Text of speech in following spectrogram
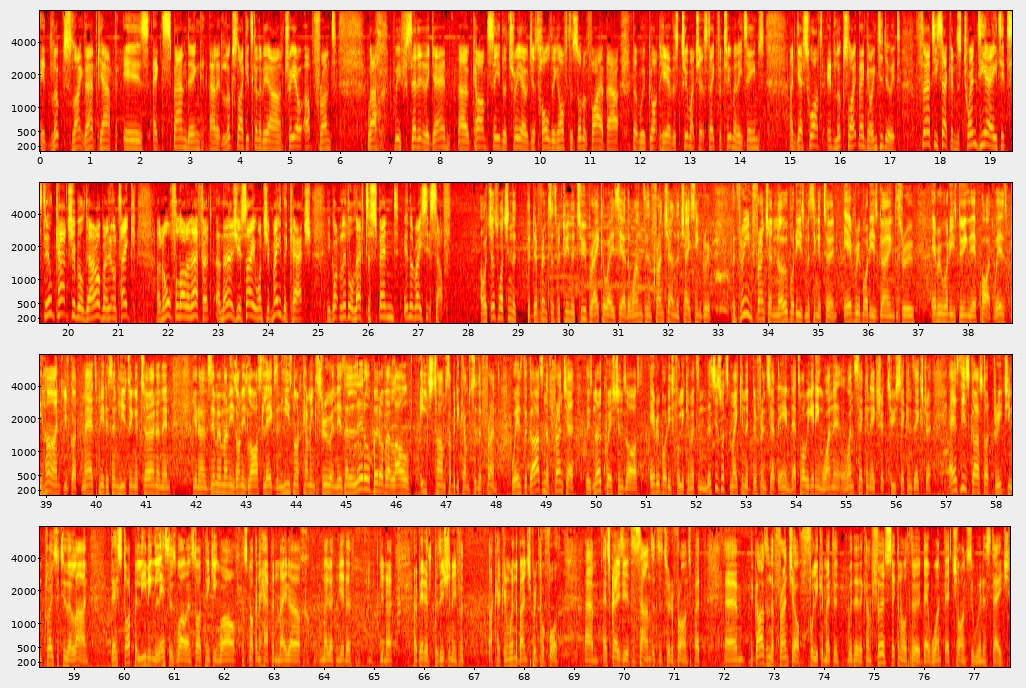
It looks like that gap is expanding, and it looks like it's going to be our trio up front. Well, we've said it again. Uh, can't see the trio just holding off the sort of firepower that we've got here. There's too much at stake for too many teams. And guess what? It looks like they're going to do it. 30 seconds, 28. It's still catchable, Daryl, but it'll take an awful lot of effort. And then, as you say, once you've made the catch, you've got little left to spend in the race itself. I was just watching the, the differences between the two breakaways here, the ones in Francia and the chasing group. The three in Francia, nobody's missing a turn. Everybody's going through, everybody's doing their part. Whereas behind, you've got Mads Pedersen, he's doing a turn, and then, you know, Zimmermann is on his last legs and he's not coming through, and there's a little bit of a lull each time somebody comes to the front. Whereas the guys in the Francia, there's no questions asked, everybody's fully committed, and this is what's making the difference here at the end. That's why we're getting one, one second extra, two seconds extra. As these guys start reaching closer to the line, they start believing less as well and start thinking, well, it's not going to happen. Maybe, I, maybe I can get a, you know, a better position if it, like I can win the bunch sprint for fourth. Um, as crazy as it sounds, it's a Tour de France. But um, the guys in the front are fully committed. Whether they come first, second, or third, they want that chance to win a stage.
